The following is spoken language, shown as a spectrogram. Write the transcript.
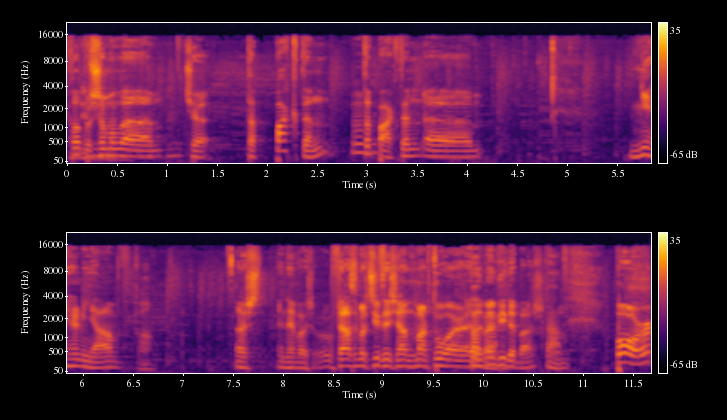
Thotë për shembull uh, që të paktën, mm -hmm. të mhm. paktën ë uh, Një herë në javë. Po. Është e nevojshme. Flasim për çifte që janë të martuar edhe me vite bashkë. Tam. Por,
